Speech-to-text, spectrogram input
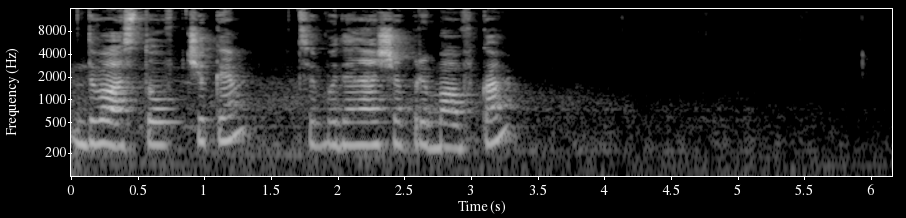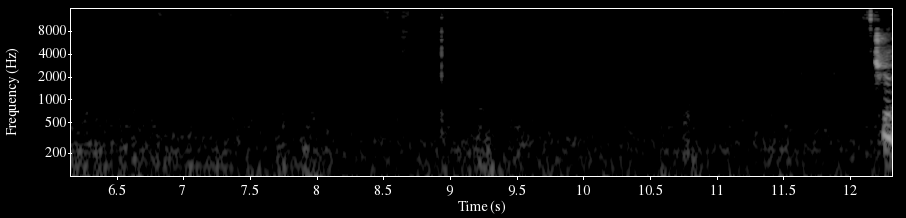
два стовпчики. Це буде наша прибавка. Я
